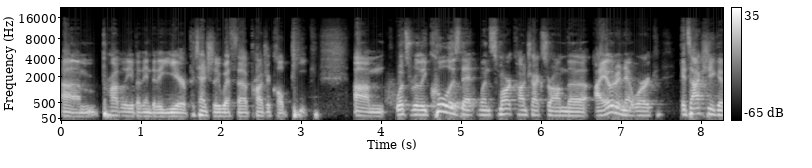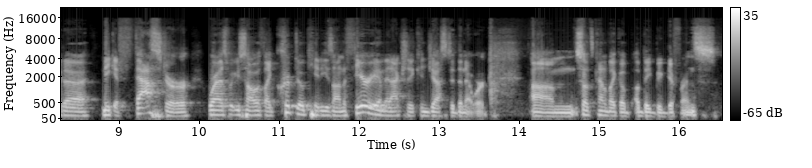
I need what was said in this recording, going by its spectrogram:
um, probably by the end of the year, potentially with a project called Peak. Um, what's really cool is that when smart contracts are on the IOTA network, it's actually going to make it faster. Whereas what you saw with like CryptoKitties on Ethereum, it actually congested the network. Um, so it's kind of like a, a big, big difference.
